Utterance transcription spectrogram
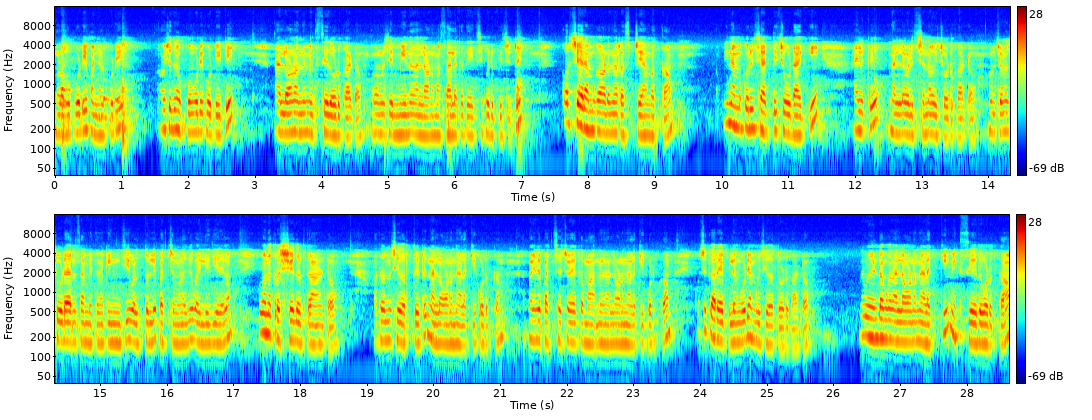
മുളക് പൊടി മഞ്ഞൾപ്പൊടി ആവശ്യത്തിന് ഉപ്പും കൂടി കൂട്ടിയിട്ട് നല്ലോണം ഒന്ന് മിക്സ് ചെയ്ത് കൊടുക്കാം കേട്ടോ അപ്പോൾ നമ്മൾ ചെമ്മീൻ നല്ലോണം മസാലയൊക്കെ തേച്ച് പിടിപ്പിച്ചിട്ട് കുറച്ച് നേരം നമുക്ക് അവിടെ നിന്ന് റെസ്റ്റ് ചെയ്യാൻ വെക്കാം. ഇനി നമുക്കൊരു ചട്ടി ചൂടാക്കി അതിലേക്ക് നല്ല വെളിച്ചെണ്ണ ഒഴിച്ച് കൊടുക്കാം കേട്ടോ. വെളിച്ചെണ്ണ ചൂടാകുന്ന സമയത്ത് നമുക്ക് ഇഞ്ചി വെളുത്തുള്ളി പച്ചമുളക് വലിയ ജീരകം ഇവ ഒന്ന് ക്രഷ് ചെയ്തെടുത്താണ് കേട്ടോ. അതൊന്ന് ചേർത്തിട്ട് നല്ലോണം ഇളക്കി കൊടുക്കാം. അപ്പോൾ അതിന്റെ പച്ച ചോയൊക്കെ നല്ലോണം ഇളക്കി കൊടുക്കാം. കുറച്ച് കറിവേപ്പിലയും കൂടി നമുക്ക് ചേർത്ത് കൊടുക്കാം കേട്ടോ. ഇത് വീണ്ടും നമുക്ക് നല്ലോണം ഇളക്കി മിക്സ് ചെയ്ത് കൊടുക്കാം.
